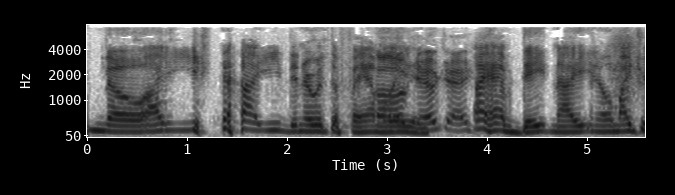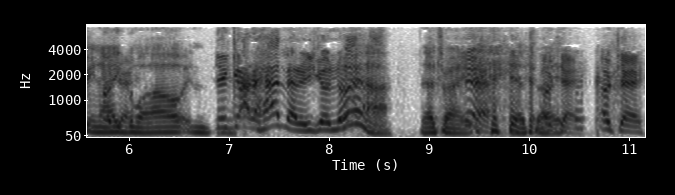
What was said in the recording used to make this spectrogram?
no, I eat I eat dinner with the family. Oh, okay, okay. I have date night. You know, my tree and I go out and You gotta have that, or you go nuts. yeah, that's right. Yeah. that's right. Okay, okay.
